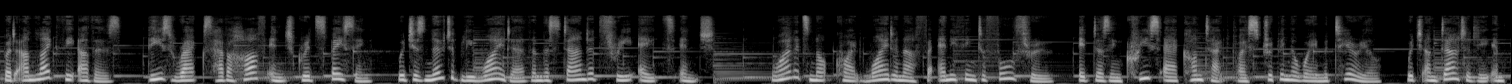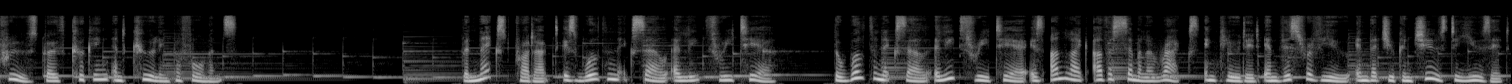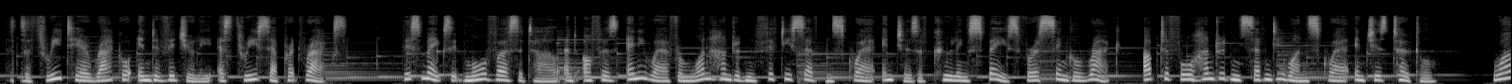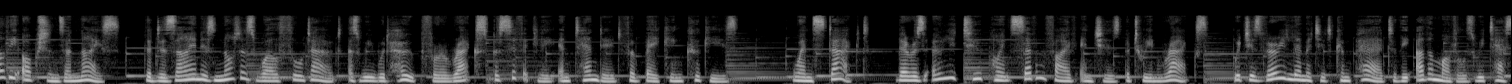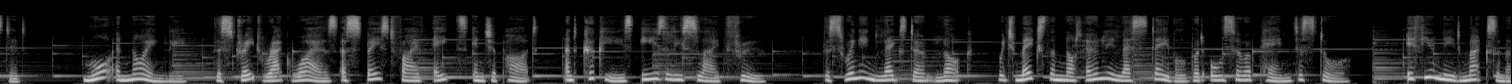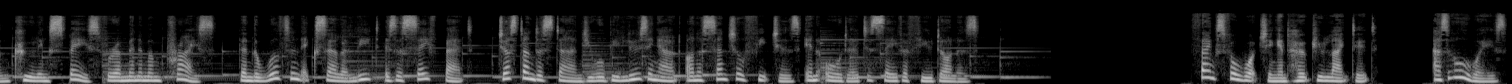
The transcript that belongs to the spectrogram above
But unlike the others, these racks have a half inch grid spacing, which is notably wider than the standard 3 8 inch. While it's not quite wide enough for anything to fall through, it does increase air contact by stripping away material, which undoubtedly improves both cooking and cooling performance. The next product is Wilton Excelle Elite 3 tier. The Wilton Excelle Elite 3 tier is unlike other similar racks included in this review in that you can choose to use it as a three tier rack or individually as three separate racks. This makes it more versatile and offers anywhere from 157 square inches of cooling space for a single rack, up to 471 square inches total. While the options are nice, the design is not as well thought out as we would hope for a rack specifically intended for baking cookies. When stacked, there is only 2.75 inches between racks, which is very limited compared to the other models we tested. More annoyingly, the straight rack wires are spaced 5 8 inch apart, and cookies easily slide through. The swinging legs don't lock, which makes them not only less stable but also a pain to store. If you need maximum cooling space for a minimum price, then the Wilton Excelle Elite is a safe bet. Just understand you will be losing out on essential features in order to save a few dollars. Thanks for watching and hope you liked it. As always,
